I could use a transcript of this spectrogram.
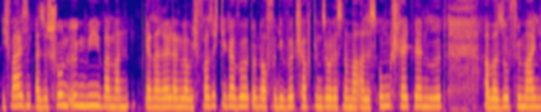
ich weiß, also schon irgendwie, weil man generell dann, glaube ich, vorsichtiger wird und auch für die Wirtschaft und so, dass nochmal alles umgestellt werden wird. Aber so für mein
